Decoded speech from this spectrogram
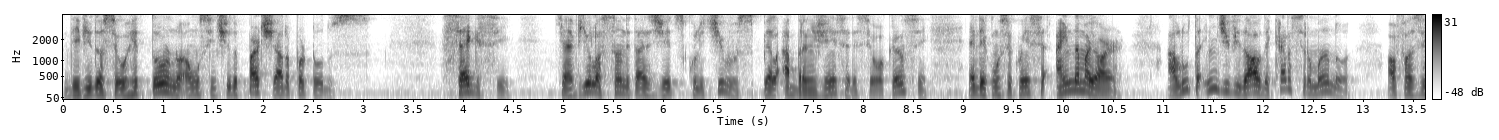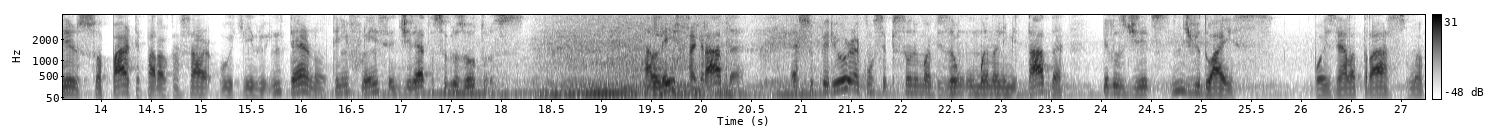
devido ao seu retorno a um sentido partilhado por todos. Segue-se que a violação de tais direitos coletivos, pela abrangência de seu alcance, é de consequência ainda maior. A luta individual de cada ser humano, ao fazer sua parte para alcançar o equilíbrio interno, tem influência direta sobre os outros. A lei sagrada é superior à concepção de uma visão humana limitada pelos direitos individuais, pois ela traz uma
